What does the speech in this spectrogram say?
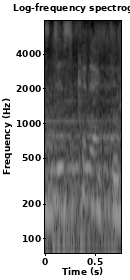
has disconnected.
